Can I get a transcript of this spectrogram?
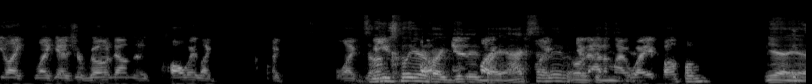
you like like as you're going down the hallway, like like like It's we used to unclear if I did it like, by accident like, or get out of my he's way, bump them. Yeah, yeah.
